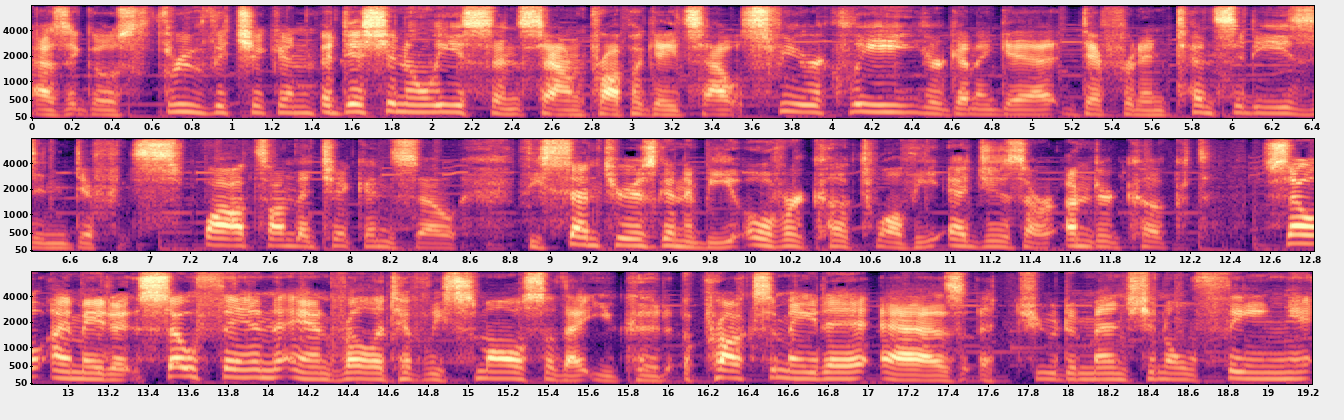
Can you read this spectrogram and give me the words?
as it goes through the chicken. Additionally, since sound propagates out spherically, you're going to get different intensities in different spots on the chicken. So the center is going to be overcooked while the edges are undercooked. So I made it so thin and relatively small so that you could approximate it as a two-dimensional thing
